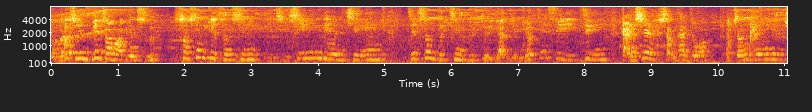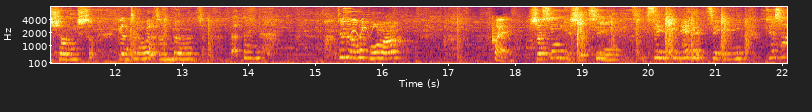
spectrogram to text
我们要先边消化边吃，小心别伤心，一起心连心。街上的情侣最爱拥有最吸睛。感谢想太多，张开你的双手，跟着我这么走。这真的会播吗？会。说心也说情，心连心。街上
